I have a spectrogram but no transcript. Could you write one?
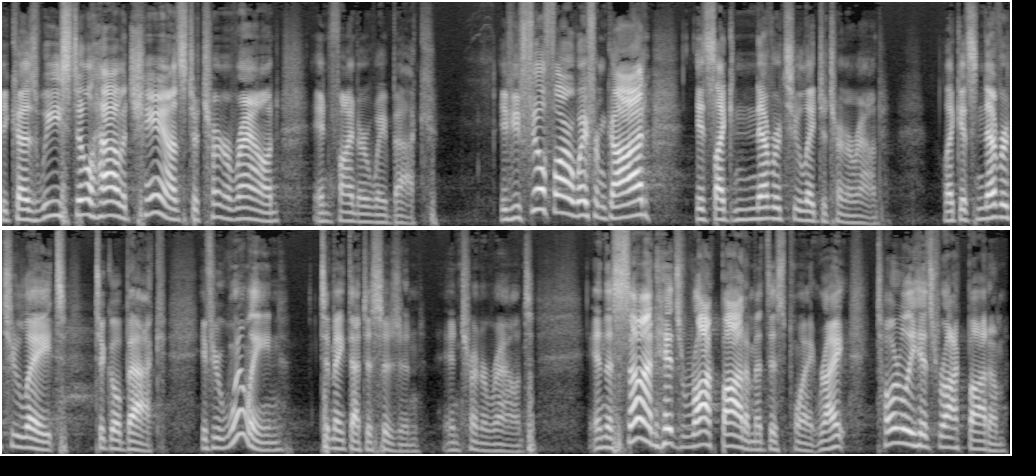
because we still have a chance to turn around and find our way back. If you feel far away from God, it's like never too late to turn around. Like it's never too late to go back. If you're willing to make that decision and turn around. And the son hits rock bottom at this point, right? Totally hits rock bottom.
